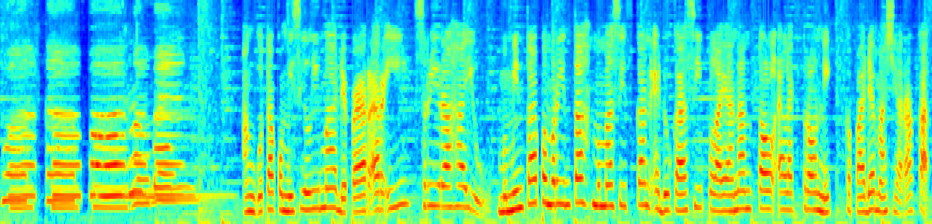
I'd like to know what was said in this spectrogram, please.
Warta Parlemen. Anggota Komisi 5 DPR RI, Sri Rahayu, meminta pemerintah memasifkan edukasi pelayanan tol elektronik kepada masyarakat.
